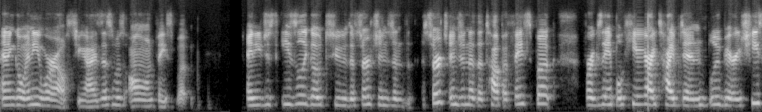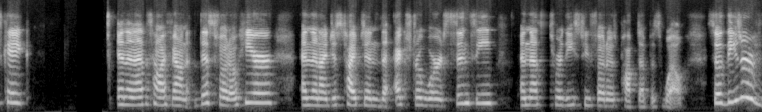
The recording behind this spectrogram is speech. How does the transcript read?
I didn't go anywhere else, you guys. This was all on Facebook. And you just easily go to the search engine, search engine at the top of Facebook. For example, here I typed in blueberry cheesecake and then that's how I found this photo here. And then I just typed in the extra word Scentsy, and that's where these two photos popped up as well. So these are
